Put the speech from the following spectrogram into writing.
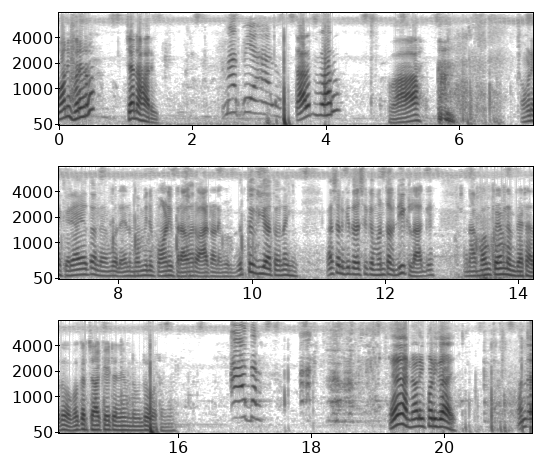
પાણી ભરે રો ચેના halo. તારે પીવા હારું? વાહ. હમણે ઘરે આવ્યો હતો ને બોલે એને મમ્મીને પાણી ભરાવા હારું આટાણે બોલ. ગુતું ગયા તો નહીં. અસલ કીધું હશે કે મને તો બીક લાગે. અને આ બંકો એમને એમ બેઠા તો વગર જાકેટ અને એમને એમ દો તમે. એ નળી પડી જાય. અને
